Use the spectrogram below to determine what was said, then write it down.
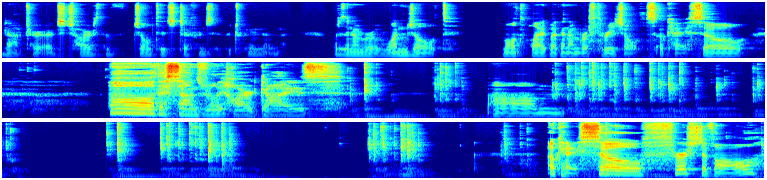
adapter to charge the joltage differences between them. What is the number of one jolt multiplied by the number of three jolts? Okay, so Oh, this sounds really hard, guys. Um, okay, so first of all,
